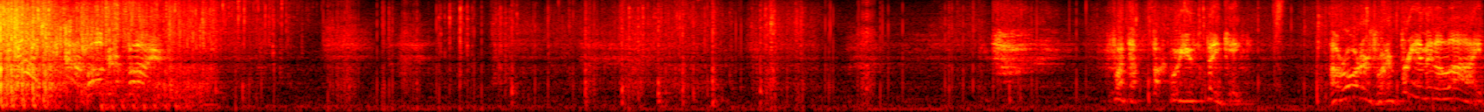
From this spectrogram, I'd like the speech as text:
Hold your fire! What the fuck were you thinking? Our orders were to bring him in alive!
